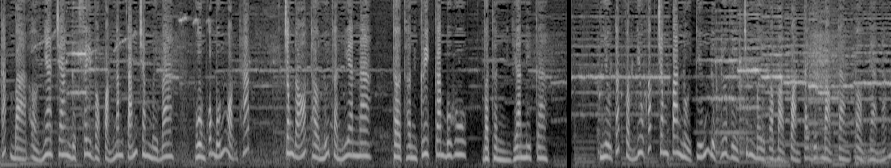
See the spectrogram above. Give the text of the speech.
tháp bà ở Nha Trang được xây vào khoảng năm 813, gồm có bốn ngọn tháp, trong đó thờ nữ thần Yana, thờ thần Krikambuhu và thần Yanika. Nhiều tác phẩm điêu khắc Champa nổi tiếng được đưa về trưng bày và bảo quản tại Viện Bảo tàng ở Đà Nẵng.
